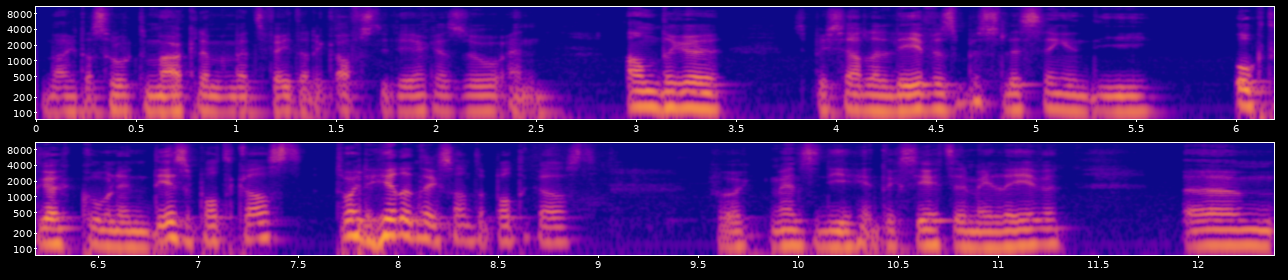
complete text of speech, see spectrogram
Maar dat zou ook te maken hebben met het feit dat ik afstudeer en zo. En andere speciale levensbeslissingen die ook terugkomen in deze podcast. Het wordt een heel interessante podcast voor mensen die geïnteresseerd zijn in mijn leven. Ehm,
